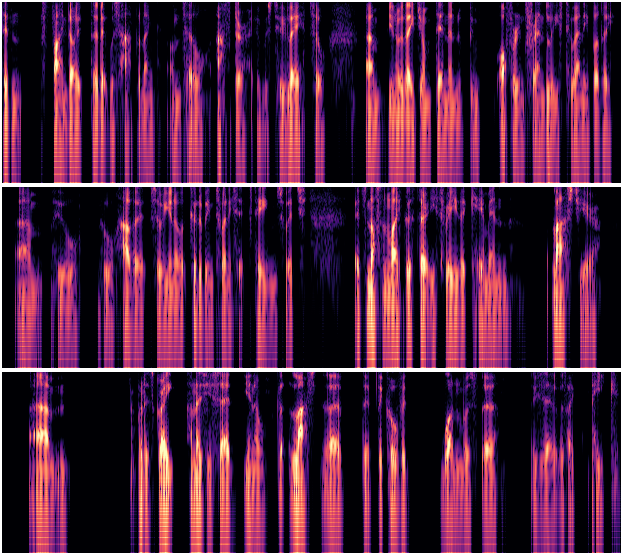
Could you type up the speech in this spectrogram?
didn't find out that it was happening until after it was too late. So, um, you know, they jumped in and have been offering friendlies to anybody um, who'll who'll have it. So, you know, it could have been 26 teams, which it's nothing like the 33 that came in last year. Um, but it's great. And as you said, you know, the last uh, the the COVID one was the as you said, it was like peak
